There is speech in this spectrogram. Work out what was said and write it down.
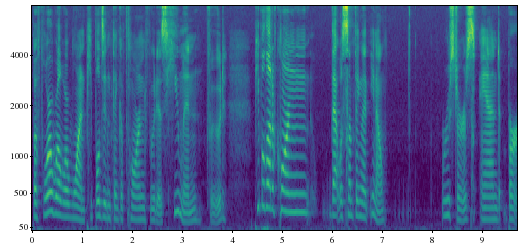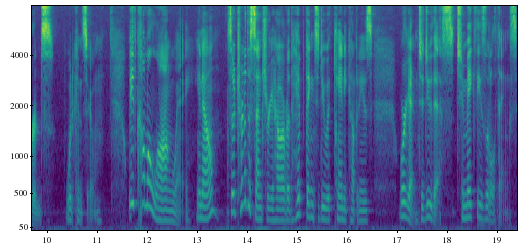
Before World War I, people didn't think of corn food as human food. People thought of corn that was something that, you know, roosters and birds would consume. We've come a long way, you know? So, turn of the century, however, the hip thing to do with candy companies were again to do this, to make these little things.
